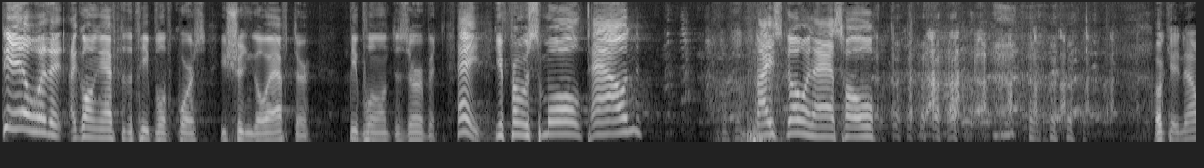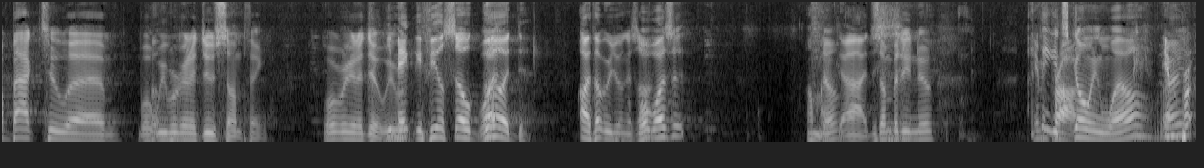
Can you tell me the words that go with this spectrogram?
Deal with it. I'm going after the people, of course. You shouldn't go after people who don't deserve it. Hey, you're from a small town. Nice going, asshole. Okay, now back to um, what we were going to do. Something. What were we going to do? We You were- make me feel so What? good. Oh, I thought we were doing a song. what was it? Oh my no? God! Somebody is, knew. I think it's going well. Right? Impro-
